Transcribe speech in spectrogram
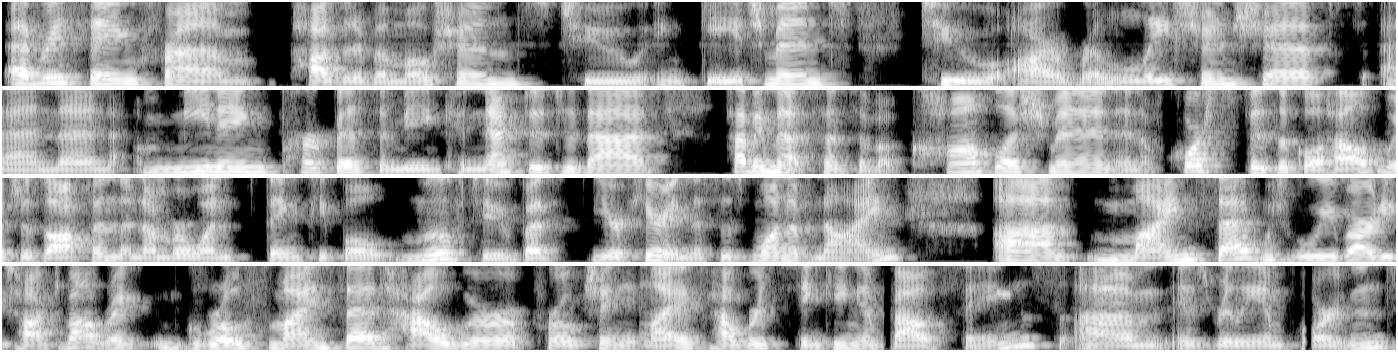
everything from positive emotions to engagement to our relationships, and then meaning, purpose, and being connected to that. Having that sense of accomplishment, and of course, physical health, which is often the number one thing people move to. But you're hearing this is one of nine um, mindset, which we've already talked about, right? Growth mindset, how we're approaching life, how we're thinking about things um, is really important.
